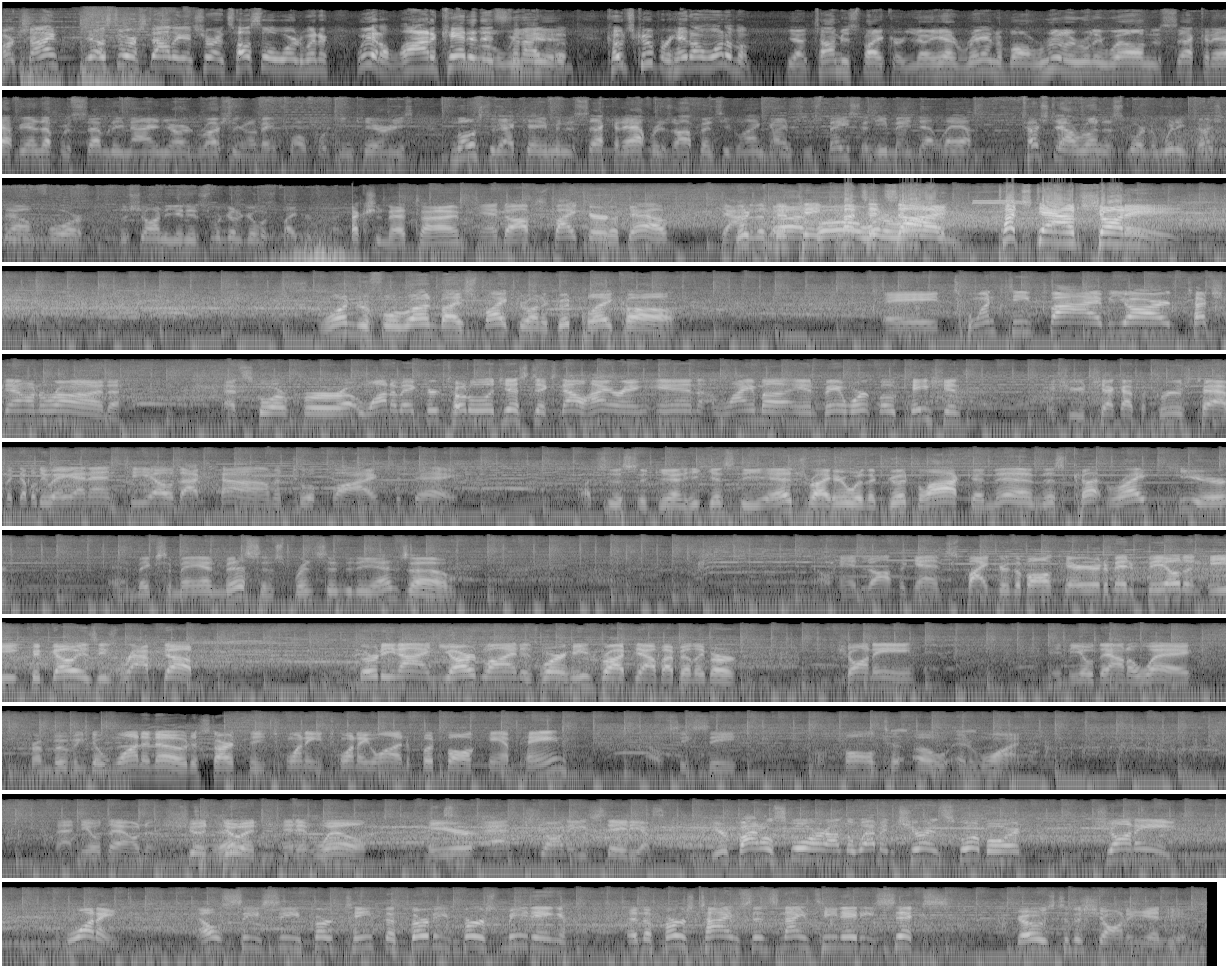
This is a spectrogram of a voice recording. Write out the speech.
Mark Shine, let's do our Stolly Insurance Hustle Award winner. We had a lot of candidates Well, we tonight, but Coach Cooper hit on one of them. Yeah, Tommy Spyker. You know, he had ran the ball really, really well in the second half. He ended up with 79 yard rushing on about 12, 14 carries. Most of that came in the second half when his offensive line got him some space, and he made that last touchdown run that scored the winning touchdown for the Shawnee Indians. So we're going to go with Spyker tonight. Action that time. Hand off Spyker. Look out. Down Good to the cut. 15, Whoa, cuts inside. Touchdown, Shawnee. Wonderful run by Spyker on a good play call. A 25-yard touchdown run. That score for Wanamaker Total Logistics now hiring in Lima and Van Wert locations. Make sure you check out the careers tab at WANNTL.com to apply today. Watch this again. He gets the edge right here with a good block, and then this cut right here and makes a man miss and sprints into the end zone. Hand it off again. Spyker, the ball carrier to midfield, and he could go as he's wrapped up. 39 yard line is where he's brought down by Billy Burke. Shawnee, a kneel down away from moving to 1 0 to start the 2021 football campaign. LCC will fall to 0 1. That kneel down should do it, and it will here at Shawnee Stadium. Your final score on the Web Insurance scoreboard Shawnee 20, LCC 13th, the 31st meeting and the first time since 1986 goes to the Shawnee Indians.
